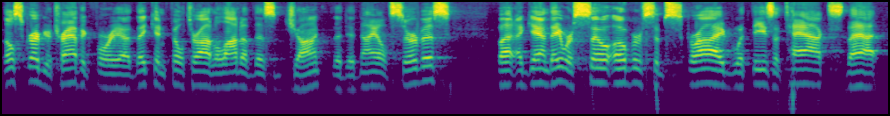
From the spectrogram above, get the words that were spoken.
they'll scrub your traffic for you. They can filter out a lot of this junk, the denial of service. But again, they were so oversubscribed with these attacks that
